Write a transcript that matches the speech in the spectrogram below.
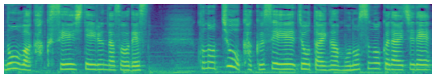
脳は覚醒しているんだそうです。この超覚醒状態がものすごく大事で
